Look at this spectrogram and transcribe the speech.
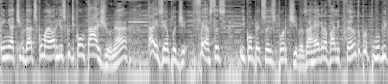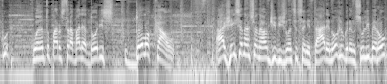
em atividades com maior risco de contágio, né? a exemplo de festas e competições esportivas. A regra vale tanto para o público quanto para os trabalhadores do local. A Agência Nacional de Vigilância Sanitária no Rio Grande do Sul liberou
